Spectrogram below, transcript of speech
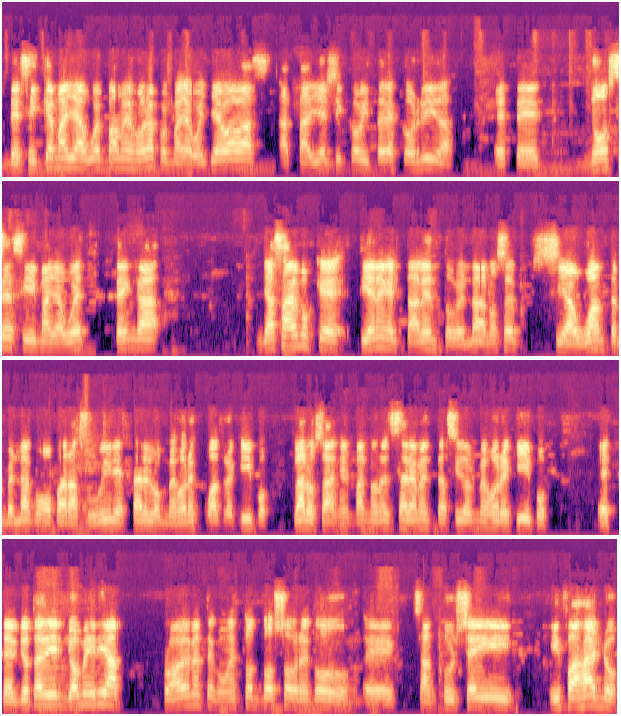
decir que Mayagüez va a mejorar, pues Mayagüez llevaba hasta ayer cinco victorias corridas. Este, no sé si Mayagüez tenga, ya sabemos que tienen el talento, ¿verdad? No sé si aguanten, ¿verdad? Como para subir y estar en los mejores cuatro equipos. Claro, San Germán no necesariamente ha sido el mejor equipo. Este, yo te dir, yo me iría probablemente con estos dos sobre todo, eh, Santurce y, y, Fajardo,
